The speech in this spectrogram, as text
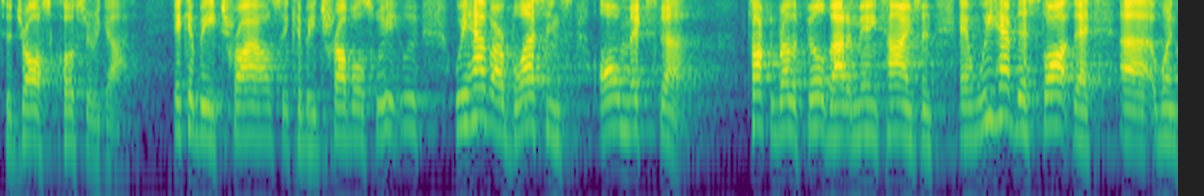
to draw us closer to God. It could be trials, it could be troubles. We, we, we have our blessings all mixed up talked to Brother Phil about it many times, and, and we have this thought that uh, when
